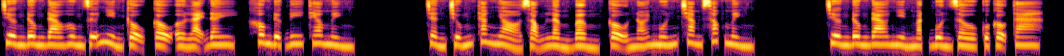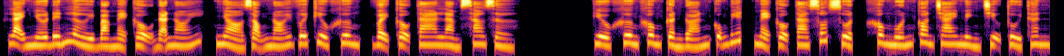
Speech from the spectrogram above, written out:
Trương Đông Đao hung dữ nhìn cậu, cậu ở lại đây, không được đi theo mình. Trần Chúng Thăng nhỏ giọng lẩm bẩm, cậu nói muốn chăm sóc mình. Trương Đông Đao nhìn mặt buồn rầu của cậu ta, lại nhớ đến lời bà mẹ cậu đã nói, nhỏ giọng nói với Kiều Khương, vậy cậu ta làm sao giờ? Kiều Khương không cần đoán cũng biết mẹ cậu ta sốt ruột, không muốn con trai mình chịu tủi thân,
